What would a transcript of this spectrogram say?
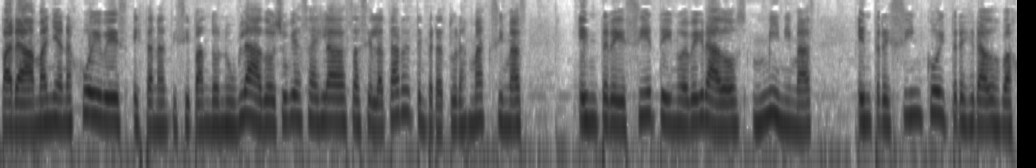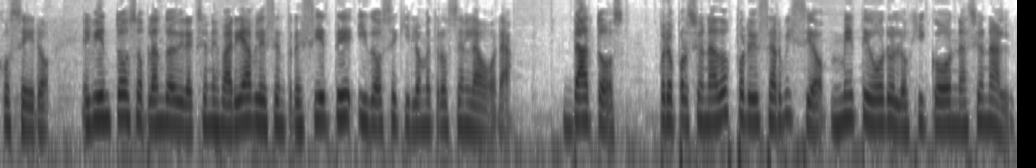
Para mañana jueves están anticipando nublado, lluvias aisladas hacia la tarde, temperaturas máximas entre 7 y 9 grados, mínimas entre 5 y 3 grados bajo cero. El viento soplando de direcciones variables entre 7 y 12 kilómetros en la hora. Datos proporcionados por el Servicio Meteorológico Nacional.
